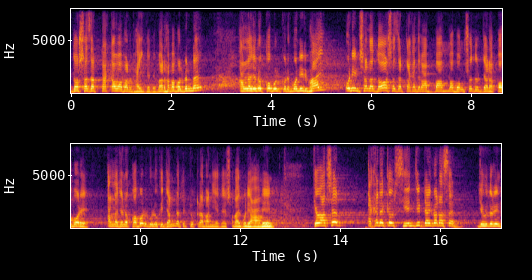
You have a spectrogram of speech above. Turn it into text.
দশ হাজার টাকাও আবার ভাই দেবে। বার হাবা বলবেন না? আল্লাহ যেন কবুল করে। মনির ভাই, উনি ইনশাল্লাহ দশ হাজার টাকা দেবে। আব্বা, আম্মা, বংশধর যারা কবরে, আল্লাহ যেন কবরগুলোকে জান্নাতের টুকরা বানিয়ে দেয়। সবাই পড়ে আমিন। কেউ আছেন? এখানে কেউ সিএনজি ড্রাইভার আছেন? যে হুজুর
